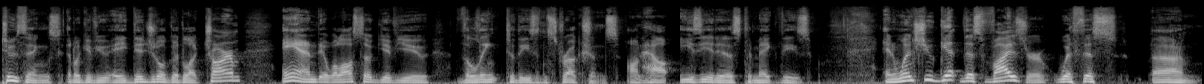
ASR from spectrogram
two things. It'll give you a digital good luck charm, and it will also give you the link to these instructions on how easy it is to make these. And once you get this visor with this um,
